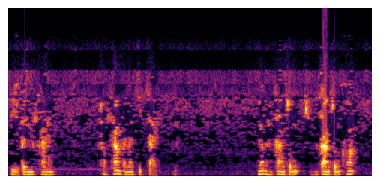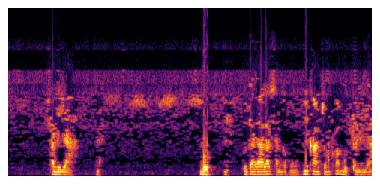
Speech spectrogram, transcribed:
ที่เป็นการชอบท่ามภายในจิตใจ แล้วการสงการสงเคราะห์ภรรยาบุตร ปุตาดาลัสังกโหมีการสงเคราะห์บุตรภรรยา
